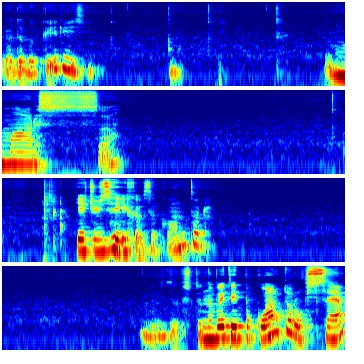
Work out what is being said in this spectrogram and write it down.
льодовики різні. Марса. Я чуть заїхав за контур. Встановити по контуру все.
